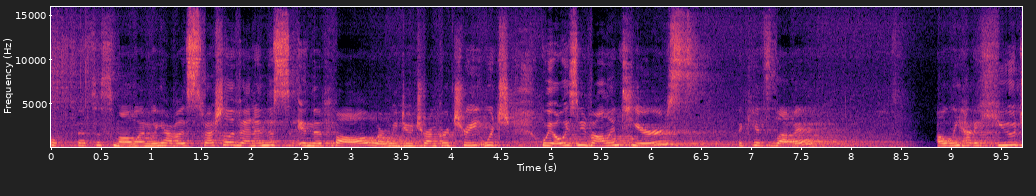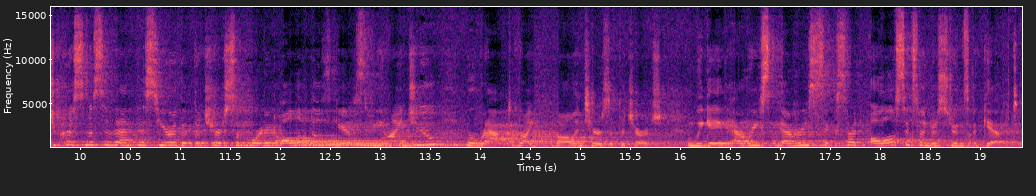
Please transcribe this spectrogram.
Oh, that's a small one. We have a special event in, this, in the fall where we do trunk or treat, which we always need volunteers. The kids love it. Oh, we had a huge Christmas event this year that the church supported. All of those gifts behind you were wrapped by volunteers at the church. And we gave every, every 600, all 600 students a gift.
